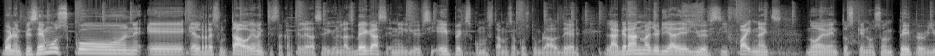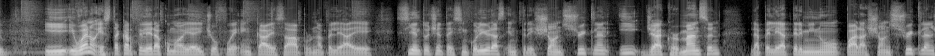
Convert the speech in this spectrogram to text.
Bueno, empecemos con eh, el resultado. Obviamente esta cartelera se dio en Las Vegas, en el UFC Apex, como estamos acostumbrados de ver la gran mayoría de UFC Fight Nights, no eventos que no son pay-per-view. Y, y, bueno, esta cartelera, como había dicho, fue encabezada por una pelea de 185 libras entre Sean Strickland y Jack Hermanson. La pelea terminó para Sean Strickland,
